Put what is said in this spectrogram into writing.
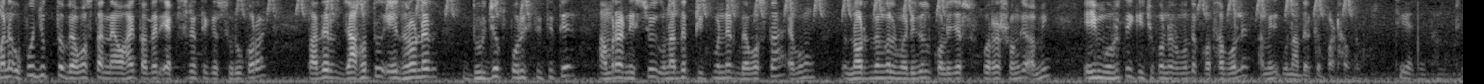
মানে উপযুক্ত ব্যবস্থা নেওয়া হয়, তাদের এক্স রে থেকে শুরু করা। তাদের যেহেতু এই ধরনের দুর্যোগ পরিস্থিতিতে আমরা নিশ্চয়ই ওনাদের ট্রিটমেন্টের ব্যবস্থা এবং নর্থ বেঙ্গল মেডিকেল কলেজের সুপারের সঙ্গে আমি এই মুহূর্তে কিছুক্ষণের মধ্যে কথা বলে আমি ওনাদেরকে পাঠাবো। ঠিক আছে, ধন্যবাদ।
